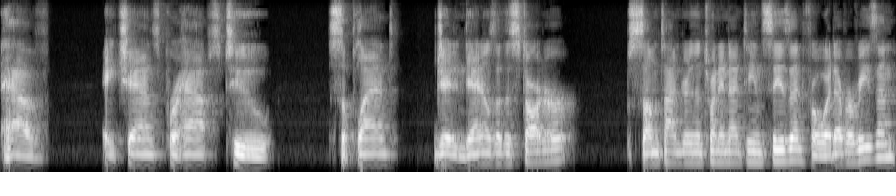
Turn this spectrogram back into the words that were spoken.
have a chance perhaps to supplant Jayden Daniels as the starter sometime during the 2019 season for whatever reason?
